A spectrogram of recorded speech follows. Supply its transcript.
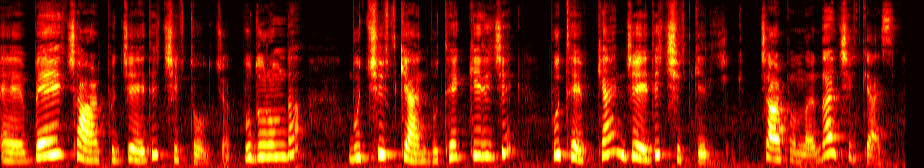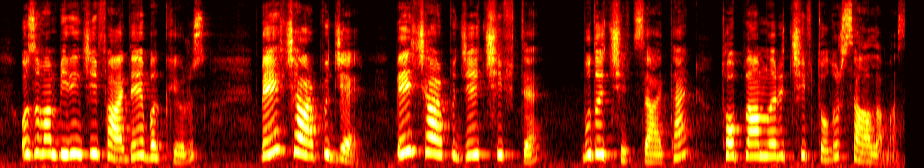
Ee, B çarpı C de çift olacak. Bu durumda bu çiftken bu tek gelecek. Bu tekken C de çift gelecek. Çarpımlarından çift gelsin. O zaman birinci ifadeye bakıyoruz. B çarpı C. B çarpı C çifti. Bu da çift zaten. Toplamları çift olur sağlamaz.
